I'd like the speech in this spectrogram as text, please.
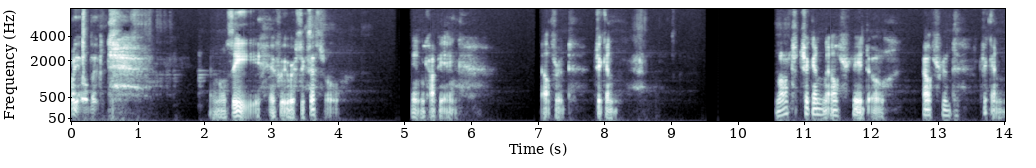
We open it. And we'll see if we were successful in copying. Alfred chicken. Not chicken Alfredo. Alfred chicken.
